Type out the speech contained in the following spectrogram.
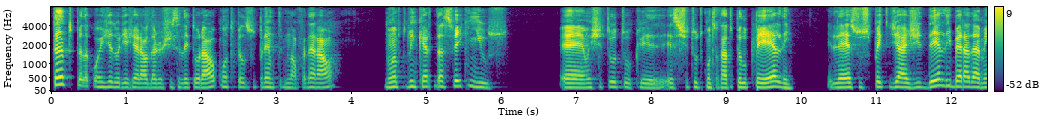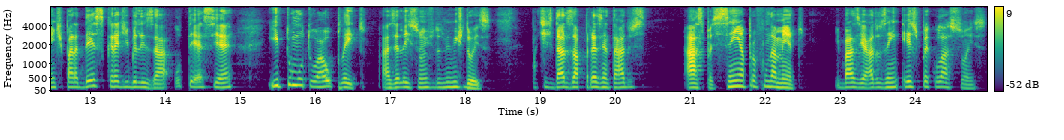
tanto pela Corregedoria Geral da Justiça Eleitoral quanto pelo Supremo Tribunal Federal no âmbito do inquérito das fake news. É um instituto que esse instituto contratado pelo PL, ele é suspeito de agir deliberadamente para descredibilizar o TSE e tumultuar o pleito, as eleições de 2022. A partir de dados apresentados, aspas, sem aprofundamento e baseados em especulações.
